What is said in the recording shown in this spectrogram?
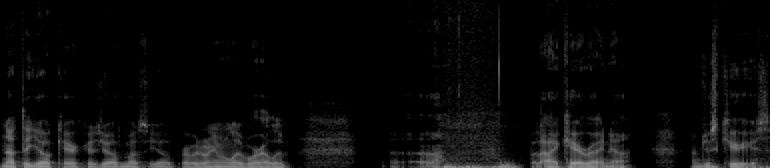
Not that y'all care, because y'all, most of y'all probably don't even live where I live. Uh, but I care right now. I'm just curious.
